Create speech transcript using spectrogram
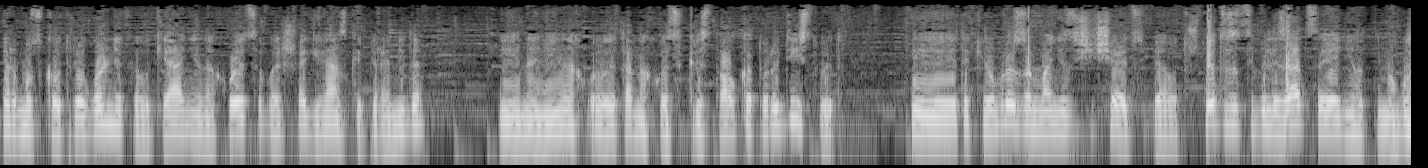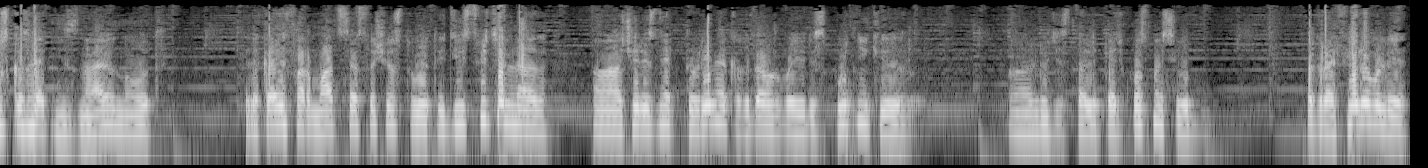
Бермудского треугольника в океане находится большая гигантская пирамида, и на ней там находится кристалл, который действует. И таким образом они защищают себя. Вот что это за цивилизация, я не, вот, не могу сказать, не знаю, но вот такая информация существует. И действительно, а, через некоторое время, когда уже появились спутники, люди стали летать в космосе, фотографировали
